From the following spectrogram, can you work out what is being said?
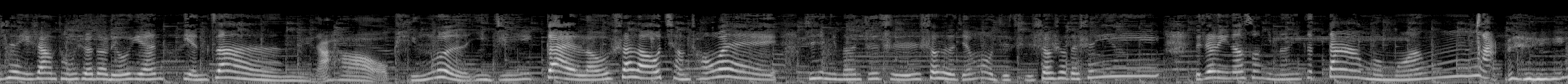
谢以上同学的留言、点赞，然后评论以及盖楼、刷楼、抢床位，谢谢你们支持瘦瘦的节目，支持瘦瘦的声音，在这里呢送你们一个大么么。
